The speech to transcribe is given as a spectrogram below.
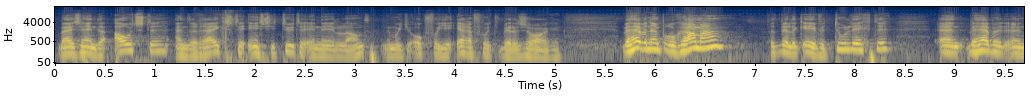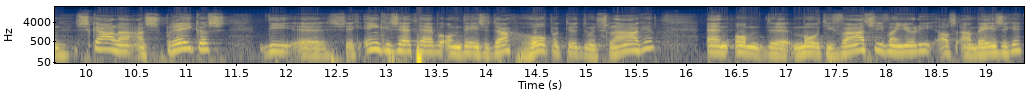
wij zijn de oudste en de rijkste instituten in Nederland. Dan moet je ook voor je erfgoed willen zorgen. We hebben een programma, dat wil ik even toelichten. En we hebben een scala aan sprekers die uh, zich ingezet hebben om deze dag, hoop ik, te doen slagen. En om de motivatie van jullie als aanwezigen,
